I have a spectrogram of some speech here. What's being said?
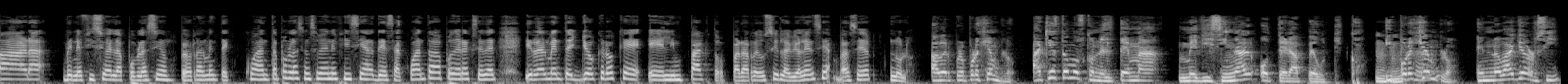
para beneficio de la población, pero realmente cuánta población se beneficia de esa, cuánta va a poder acceder y realmente yo creo que el impacto para reducir la violencia va a ser nulo. A ver, pero por ejemplo, aquí estamos con el tema medicinal o terapéutico. Y por ejemplo, en Nueva Jersey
